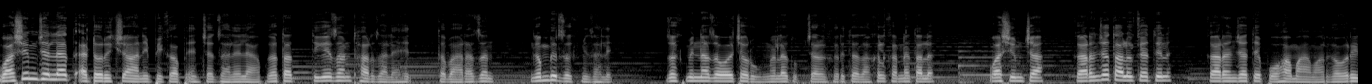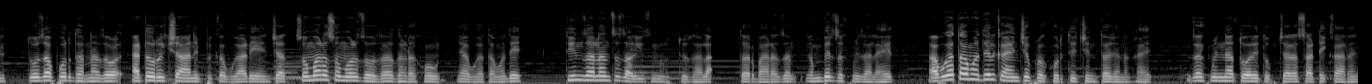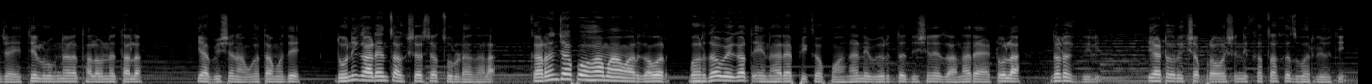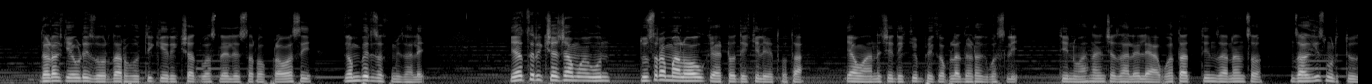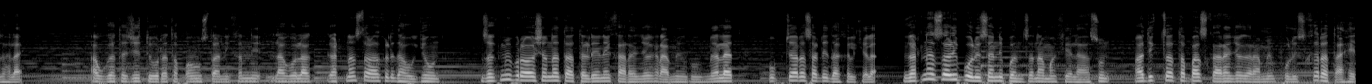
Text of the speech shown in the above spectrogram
वाशिम जिल्ह्यात auto rickshaw आणि pickup यांच्यात झालेल्या अपघातात तिघे जण ठार झाले आहेत तर बारा जण गंभीर जखमी झाले. जखमींना जवळच्या रुग्णालयात उपचाराकरिता दाखल करण्यात आलं. वाशिमच्या कारंजा तालुक्यातील कारंजा ते पोहा महामार्गावरील तुळजापूर धरणाजवळ ऑटो रिक्षा आणि पिकअप गाडी यांच्यात समोरासमोर जोरदार धडक होऊन या अपघातामध्ये तीन जणांचा जागीच मृत्यू झाला तर बारा जण गंभीर जखमी झाले आहेत. अपघातामधील काहींची प्रकृती चिंताजनक आहे. जखमींना त्वरित उपचारासाठी कारंजा येथील रुग्णालयात हलवण्यात आलं. या भीषण अपघातामध्ये दोन्ही गाड्यांचा अक्षरशः चुरडा झाला. कारंजा पोहा महामार्गावर भरधाव वेगात येणाऱ्या पिकअप वाहनाने विरुद्ध दिशेने जाणाऱ्या ऑटोला धडक दिली. ही ऑटो रिक्षा प्रवाशांनी खचाखच भरली होती. धडक एवढी जोरदार होती की रिक्षात बसलेले सर्व प्रवासी गंभीर जखमी झाले. याच रिक्षाच्या मागून दुसरा मालवाहू ऑटो देखील येत होता. या वाहनाची देखील पिकअपला धडक बसली. तीन वाहनांच्या झालेल्या अपघातात तीन जणांचा जागीच मृत्यू झालाय. अपघाताची तीव्रता पाहून स्थानिकांनी लागोलाग घटनास्थळाकडे धाव घेऊन जखमी प्रवाशांना तातडीने कारंजा ग्रामीण रुग्णालयात उपचारासाठी दाखल केला. घटनास्थळी पोलिसांनी पंचनामा केला असून अधिकचा तपास कारंजा ग्रामीण पोलीस करत आहेत.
